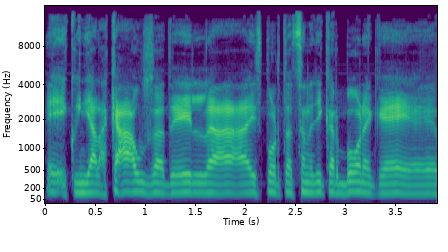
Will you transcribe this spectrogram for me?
e quindi alla causa dell'esportazione di carbone che è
